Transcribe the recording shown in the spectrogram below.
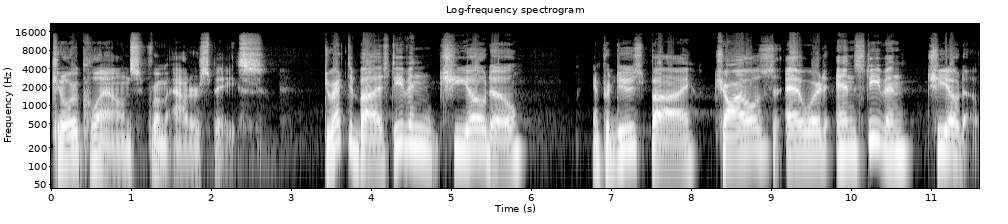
Killer Klowns from Outer Space directed by Stephen Chiodo and produced by Charles Edward and Stephen Chiodo.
